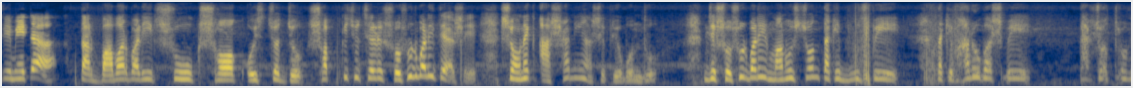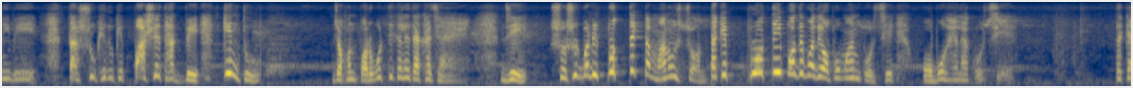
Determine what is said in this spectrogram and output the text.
যে মেয়েটা তার বাবার বাড়ির সুখ, শখ, ঐশ্বর্য সব কিছু ছেড়ে শ্বশুর বাড়িতে আসে, সে অনেক আশা নিয়ে আসে প্রিয় বন্ধু। যে শ্বশুর বাড়ির মানুষজন তাকে বুঝবে, তাকে ভালোবাসবে, তার যত্ন নেবে, তার সুখে দুঃখে পাশে থাকবে। কিন্তু যখন পরবর্তীকালে দেখা যায় যে শ্বশুরবাড়ির প্রত্যেকটা মানুষজন তাকে প্রতি পদে পদে অপমান করছে, অবহেলা করছে, তাকে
